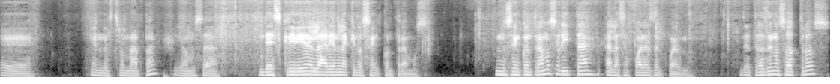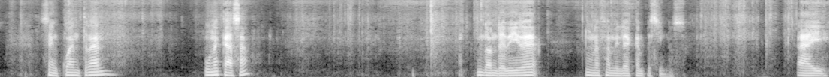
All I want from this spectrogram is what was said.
eh, en nuestro mapa y vamos a describir el área en la que nos encontramos. Nos encontramos ahorita a las afueras del pueblo. Detrás de nosotros se encuentran una casa donde vive una familia de campesinos. Hay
